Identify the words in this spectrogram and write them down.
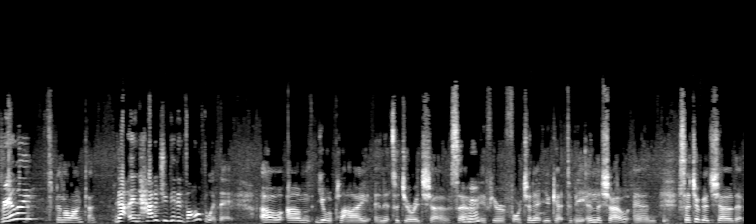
Really? It's been a long time. Now, and how did you get involved with it? Oh, um, you apply and it's a juried show. So Mm-hmm. if you're fortunate, you get to be in the show and such a good show that,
